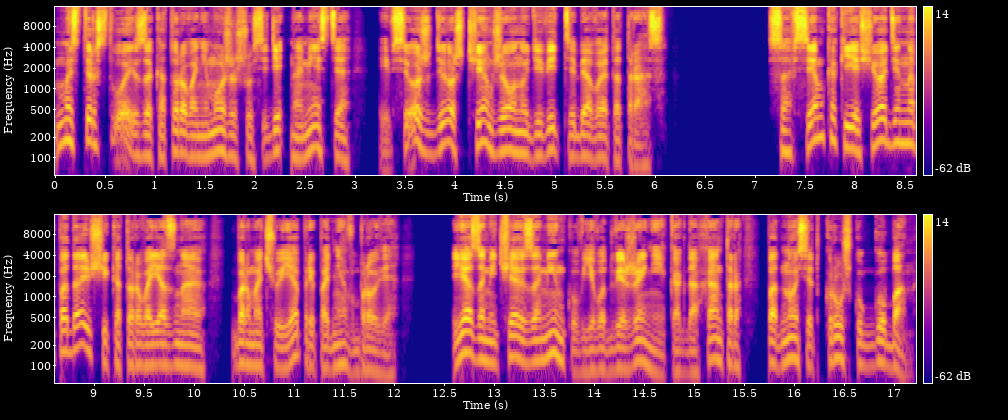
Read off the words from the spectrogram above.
Мастерство, из-за которого не можешь усидеть на месте, и все ждешь, чем же он удивит тебя в этот раз. «Совсем как еще один нападающий, которого я знаю», — бормочу я, приподняв брови. Я замечаю заминку в его движении, когда Хантер подносит кружку к губам.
